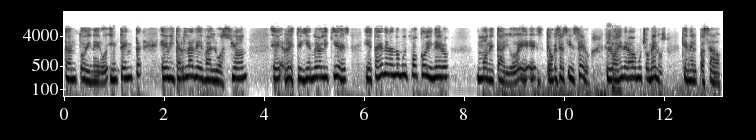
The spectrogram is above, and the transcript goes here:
tanto dinero, intenta evitar la devaluación restringiendo la liquidez y está generando muy poco dinero monetario. tengo que ser sincero, lo ha generado mucho menos que en el pasado.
